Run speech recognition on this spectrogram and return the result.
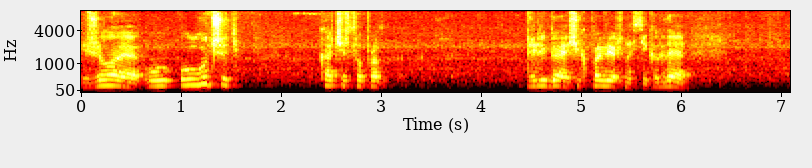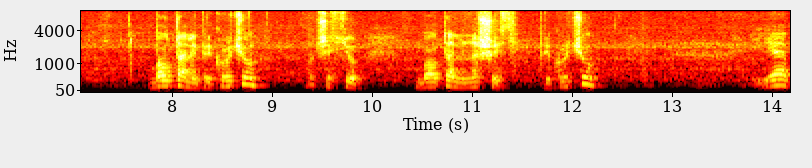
и желая улучшить качество прилегающих поверхностей, когда я болтами прикручу, вот шестью болтами на 6 прикручу, я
